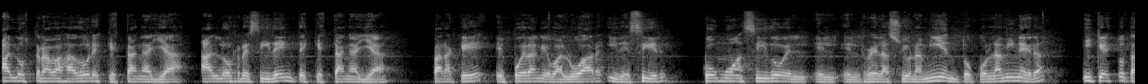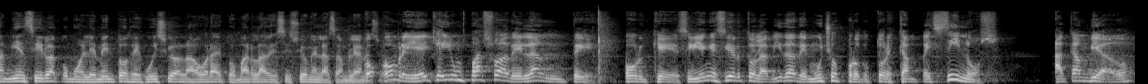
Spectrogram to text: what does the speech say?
a los trabajadores que están allá, a los residentes que están allá, para que eh, puedan evaluar y decir cómo ha sido el, el relacionamiento con la minera y que esto también sirva como elementos de juicio a la hora de tomar la decisión en la Asamblea Nacional. hombre, y hay que ir un paso adelante, porque si bien es cierto la vida de muchos productores campesinos ha cambiado,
